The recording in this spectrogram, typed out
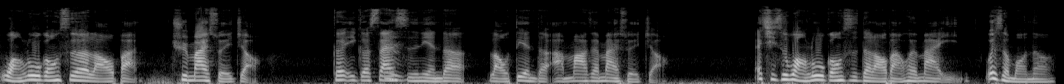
网络公司的老板去卖水饺。跟一个三十年的老店的阿妈在卖水饺，哎、嗯，其实网络公司的老板会卖淫，为什么呢？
